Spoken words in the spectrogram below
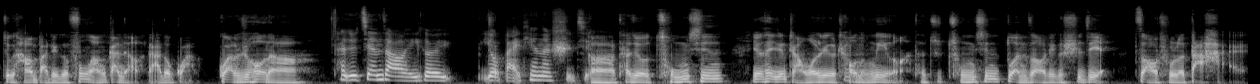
就好像把这个蜂王干掉了，大家都挂了。挂了之后呢，他就建造了一个有白天的世界啊，他就重新，因为他已经掌握了这个超能力了嘛，他就重新锻造这个世界，造出了大海，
